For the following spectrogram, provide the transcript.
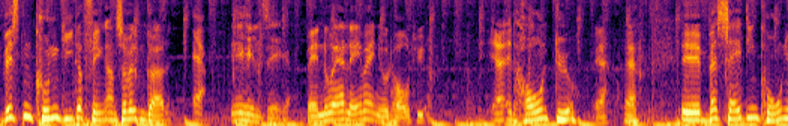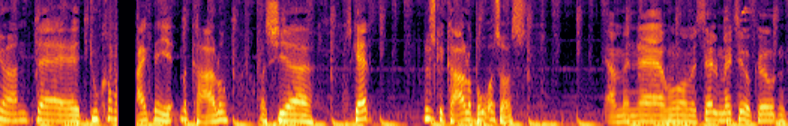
Hvis den kunne give dig fingeren, så vil den gøre det. Ja, det er helt sikkert. Men nu er lamaen jo et hovdyr. Ja, et hovent dyr. Ja. ja. Øh, hvad sagde din kone, Jørgen, da du kommer rækkende hjem med Carlo og siger, skat, nu skal Carlo bo hos os? Jamen, uh, hun var med selv med til at købe den.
